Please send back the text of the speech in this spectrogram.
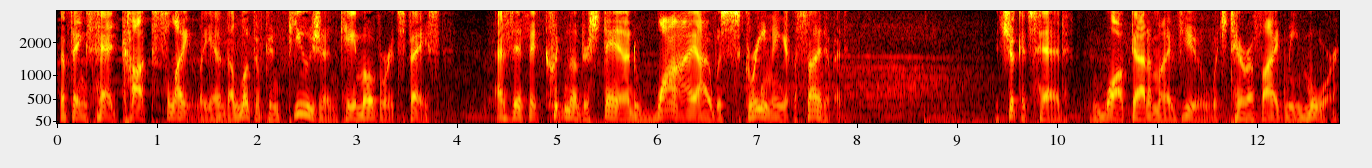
The thing's head cocked slightly and a look of confusion came over its face, as if it couldn't understand why I was screaming at the sight of it. It shook its head and walked out of my view, which terrified me more.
